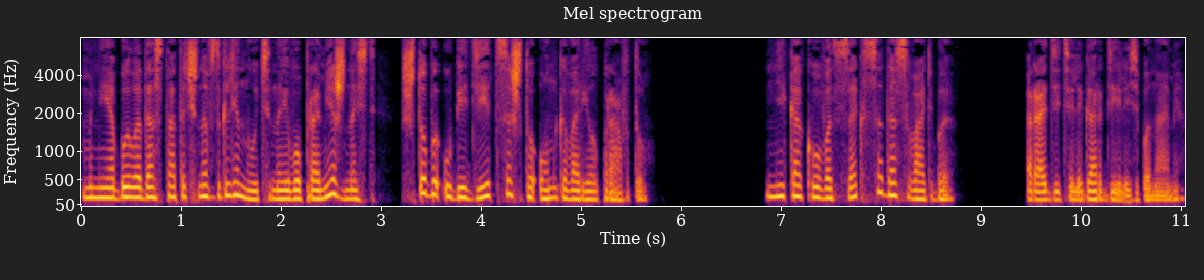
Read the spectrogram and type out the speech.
Мне было достаточно взглянуть на его промежность, чтобы убедиться, что он говорил правду. Никакого секса до свадьбы. Родители гордились бы нами.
